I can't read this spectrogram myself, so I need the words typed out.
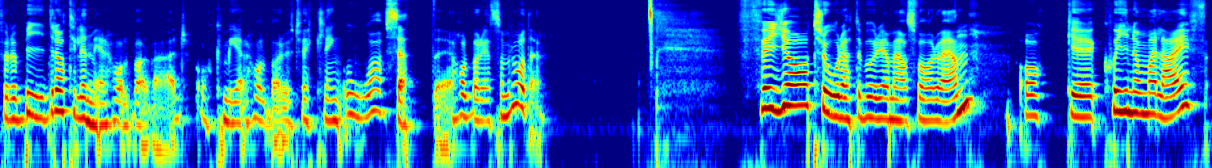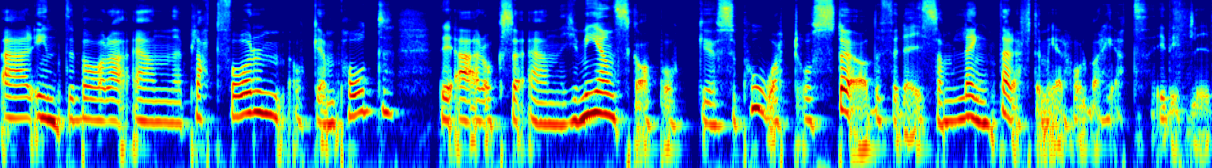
för att bidra till en mer hållbar värld och mer hållbar utveckling oavsett eh, hållbarhetsområde. För jag tror att det börjar med oss var och en och eh, Queen of My Life är inte bara en plattform och en podd. Det är också en gemenskap och eh, support och stöd för dig som längtar efter mer hållbarhet i ditt liv.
